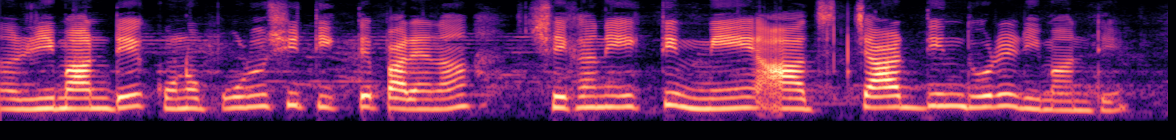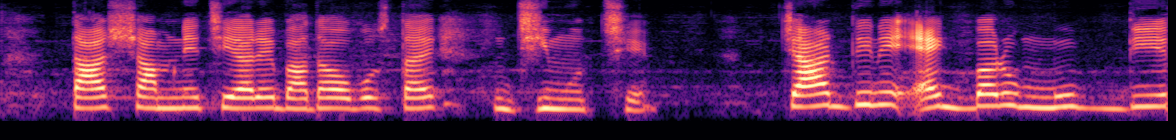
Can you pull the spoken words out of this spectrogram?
রিমান্ডে কোনো পুরুষই টিকতে পারে না। সেখানে একটি মেয়ে আজ চার দিন ধরে রিমান্ডে। তার সামনে চেয়ারে বাঁধা অবস্থায় ঝিমুচ্ছে। চার দিনে একবারও মুখ দিয়ে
